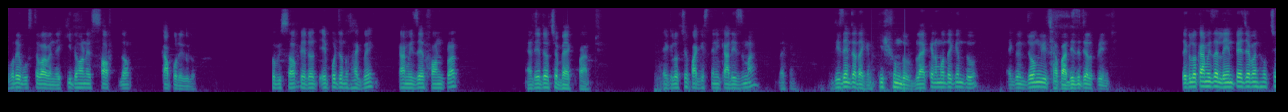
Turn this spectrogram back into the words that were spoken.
ধরে বুঝতে পারবেন যে কি ধরনের সফট কাপড় এগুলো। খুবই সফট এটা এ পর্যন্ত থাকবে। কামিজের ফ্রন্ট পার্ট আর এটা হচ্ছে ব্যাক পার্ট এগুলো হচ্ছে পাকিস্তানি কারিজমা, দেখেন। ডিজাইনটা দেখেন, কি সুন্দর। ব্ল্যাকের মধ্যে কিন্তু একদম জঙ্গলি ছাপা ডিজিটাল প্রিন্ট এগুলো কামিজের লেন পেয়ে যাবেন হচ্ছে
